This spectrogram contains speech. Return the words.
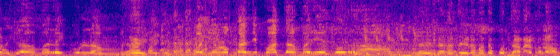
ஒற்றாமரை குள்ளம் பையன் உட்காந்து பார்த்த மாதிரியே சொல்றான் நடந்த இடம் அந்த புத்தாமரை குளம்.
